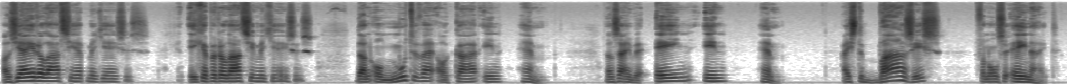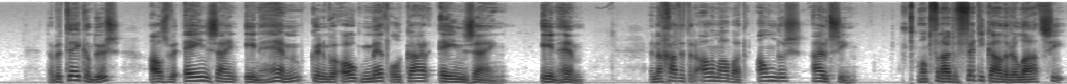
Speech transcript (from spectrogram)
Als jij een relatie hebt met Jezus en ik heb een relatie met Jezus, dan ontmoeten wij elkaar in Hem. Dan zijn we één in Hem. Hij is de basis van onze eenheid. Dat betekent dus, als we één zijn in Hem, kunnen we ook met elkaar één zijn in Hem. En dan gaat het er allemaal wat anders uitzien. Want vanuit een verticale relatie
